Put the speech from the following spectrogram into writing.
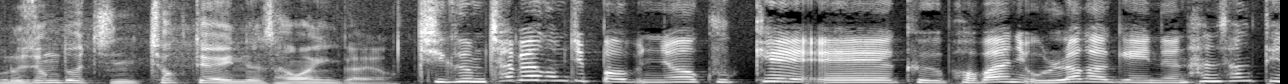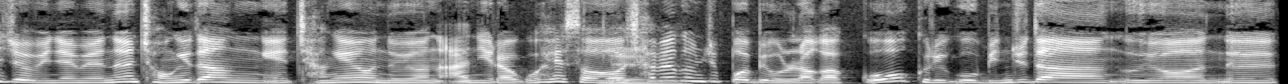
어느 정도 진척되어 있는 상황인가요? 지금 차별금지법은요 국회에 그 법안이 올라가게 있는 한 상태죠. 왜냐면은 정의당의 장혜원 의원 아니라고 해서 네. 차별금지법이 올라갔고 그리고 민주당 의원을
